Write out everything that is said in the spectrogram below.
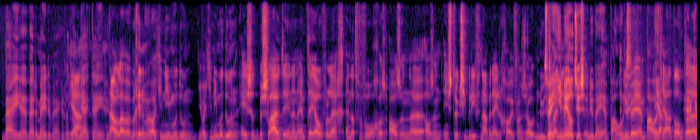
bij, eh, bij de medewerkers? Wat Ja. kom jij tegen? Nou, laten we beginnen met wat je niet moet doen. Wat je niet moet doen is het besluiten in een MT-overleg en dat vervolgens als een, eh, als een instructiebrief naar beneden gooien van zo, nu Twee e-mailtjes en nu ben je empowered. Nu ben je empowered, ja. dan, eh,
